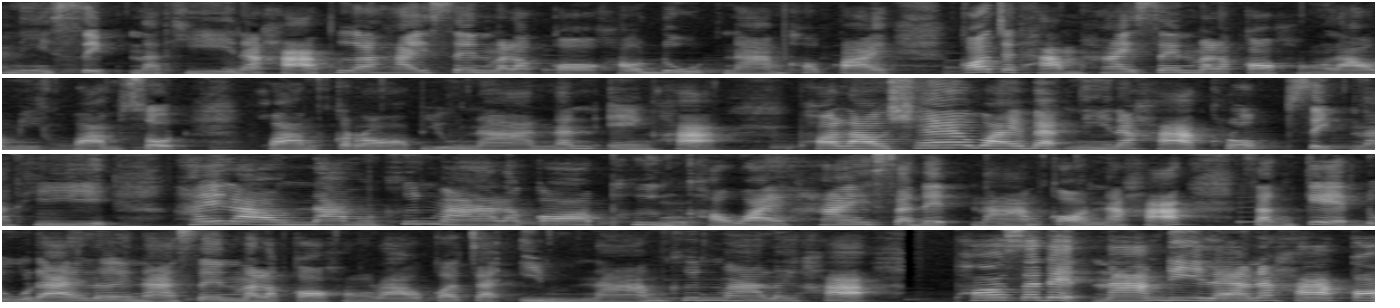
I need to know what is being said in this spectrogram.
บนี้ 10 นาทีนะคะ เพื่อให้เส้นมะละกอเขาดูดน้ำเข้าไป ก็จะทำให้เส้นมะละกอของเรามีความสดความกรอบอยู่นานนั่นเองค่ะ พอเราแช่ไว้แบบนี้นะคะ ครบ 10 นาที ให้เรานำขึ้นมาแล้วก็ก็พึ่งเขาไว้ให้เสด็จน้ำก่อนนะคะ สังเกตดูได้เลยนะ เส้นมะละกอของเราก็จะอิ่มน้ำขึ้นมาเลยค่ะพอเสด็จน้ำดีแล้วนะคะ ก็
